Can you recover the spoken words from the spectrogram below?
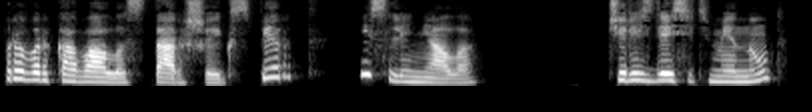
проворковала старший эксперт и слиняла. Через десять минут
